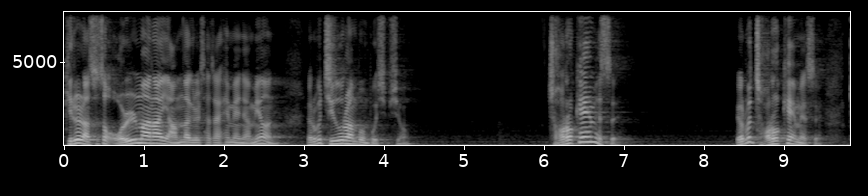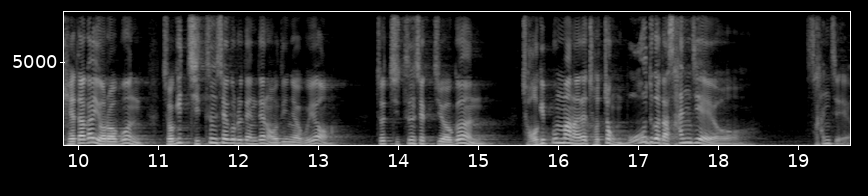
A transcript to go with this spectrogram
길을 나서서 얼마나 이 암나기를 찾아 헤매냐면 여러분 지도를 한번 보십시오. 저렇게 헤맸어요. 여러분 저렇게 헤맸어요. 게다가 여러분 저기 짙은 색으로 된 데는 어디냐고요? 저 짙은 색 지역은 저기뿐만 아니라 저쪽 모두가 다 산지예요. 산지예요.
